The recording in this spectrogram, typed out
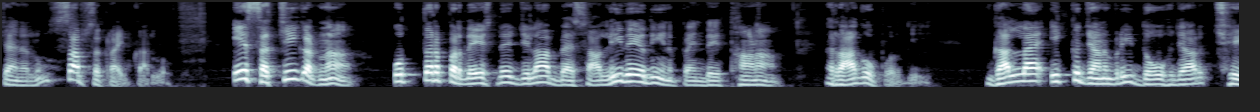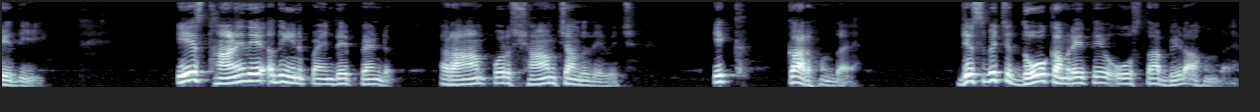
ਚੈਨਲ ਨੂੰ ਸਬਸਕ੍ਰਾਈਬ ਕਰ ਲਓ। ਇਹ ਸੱਚੀ ਘਟਨਾ ਉੱਤਰ ਪ੍ਰਦੇਸ਼ ਦੇ ਜ਼ਿਲ੍ਹਾ ਵੈਸ਼ਾਲੀ ਦੇ ਅਧੀਨ ਪੈਂਦੇ ਥਾਣਾ ਰਾਘੋਪੁਰ ਦੀ। ਗੱਲ ਹੈ 1 ਜਨਵਰੀ 2006 ਦੀ। ਇਸ ਥਾਣੇ ਦੇ ਅਧੀਨ ਪੈਂਦੇ ਪਿੰਡ ਰਾਮਪੁਰ ਸ਼ਾਮਚੰਦ ਦੇ ਵਿੱਚ ਇੱਕ ਘਰ ਹੁੰਦਾ ਹੈ, ਜਿਸ ਵਿੱਚ ਦੋ ਕਮਰੇ ਤੇ ਉਸ ਦਾ ਵਿਹੜਾ ਹੁੰਦਾ ਹੈ।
